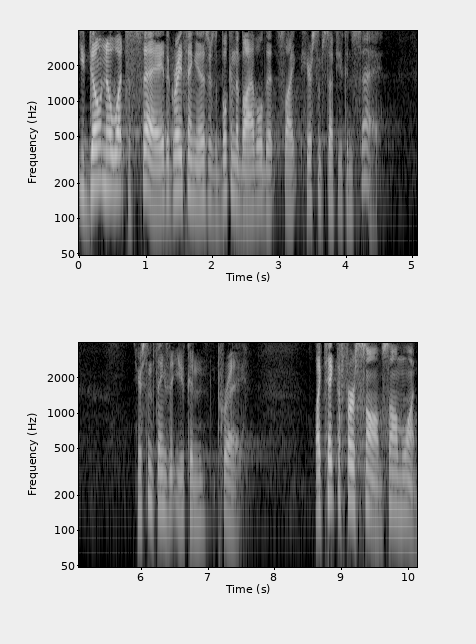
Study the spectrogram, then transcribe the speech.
you don't know what to say, the great thing is there's a book in the Bible that's like, here's some stuff you can say. Here's some things that you can pray. Like, take the first psalm, Psalm 1.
